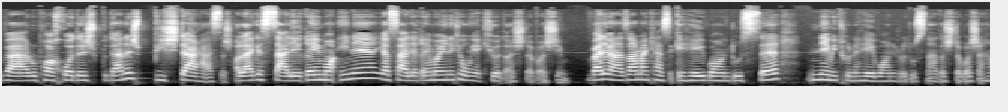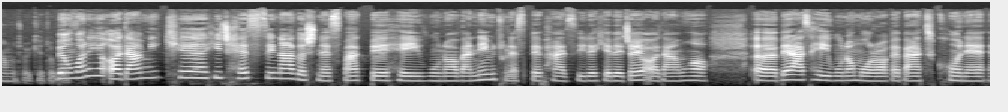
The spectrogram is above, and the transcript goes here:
و روپا خودش بودنش بیشتر هستش. حالا اگه سلیقه ما اینه یا سلیقه ما اینه که اون یکی رو داشته باشیم. ولی به نظر من کسی که حیوان دوسته نمی‌تونه حیوانی رو دوست نداشته باشه همونطور که تو به عنوان یه آدمی که هیچ حسی نداشت نسبت به حیوونا و نمی‌تونست بپذیره که به جای آدمها بر از حیوونا مراقبت کنه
